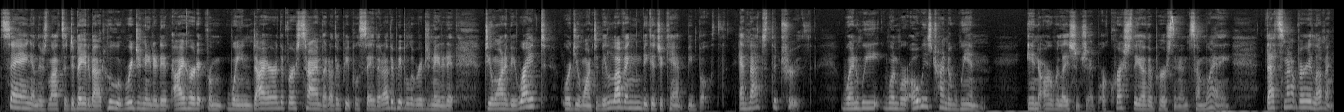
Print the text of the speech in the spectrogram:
saying, and there's lots of debate about who originated it. I heard it from Wayne Dyer the first time, but other people say that other people originated it. Do you want to be right or do you want to be loving? Because you can't be both. And that's the truth. When we when we're always trying to win in our relationship or crush the other person in some way, that's not very loving.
